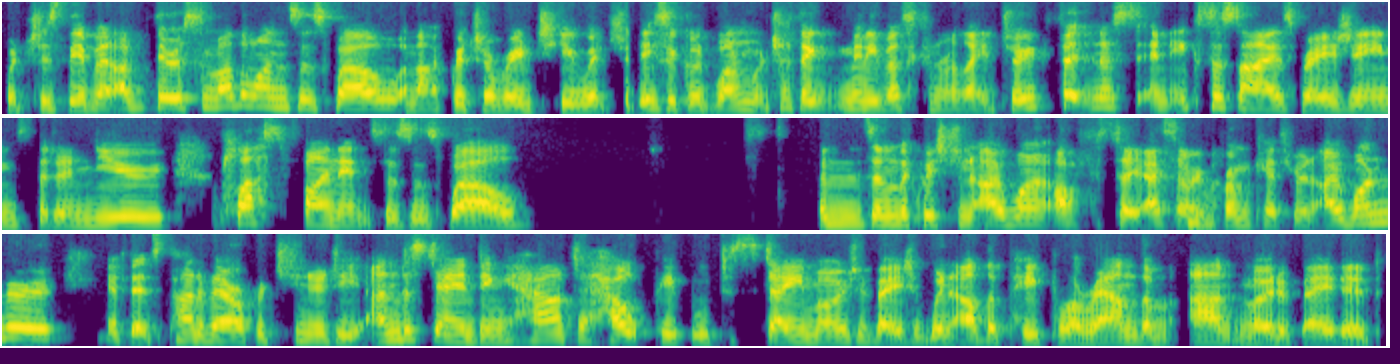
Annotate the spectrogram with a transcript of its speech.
which is there. But uh, there are some other ones as well, Mark, which I'll read to you, which is a good one, which I think many of us can relate to: fitness and exercise regimes that are new, plus finances as well. And another question I want off so uh, sorry from Catherine. I wonder if that's part of our opportunity, understanding how to help people to stay motivated when other people around them aren't motivated.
